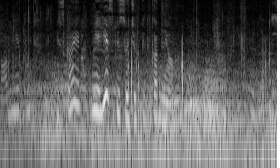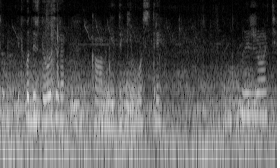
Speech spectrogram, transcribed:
Камні тут. Піска як? Ні, є пісочок під камнями. Так все. Підходиш до озера, камні такі острі. Лежать.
